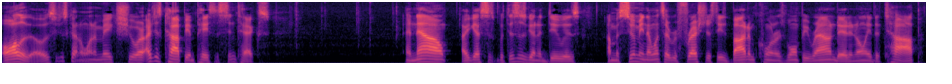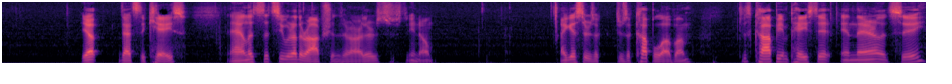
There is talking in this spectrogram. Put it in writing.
all of those. You just kind of want to make sure. I just copy and paste the syntax and now, I guess what this is going to do is, I'm assuming that once I refresh this, these bottom corners won't be rounded and only the top. Yep, that's the case. And let's let's see what other options there are. There's, you know, I guess there's a there's a couple of them. Just copy and paste it in there. Let's see.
